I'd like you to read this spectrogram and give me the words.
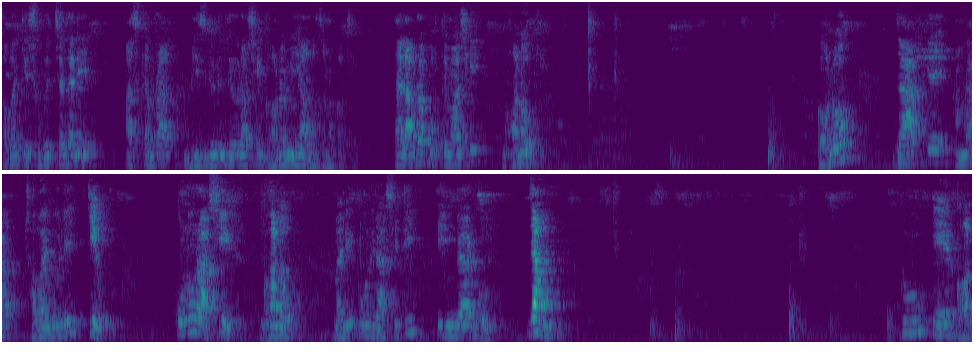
সবাইকে শুভেচ্ছা জানিয়ে আজকে আমরা বীজগণিতীয় রাশি ঘন নিয়ে আলোচনা করছি। তাহলে আমরা প্রথমে আসি ঘন কি? ঘন যাকে আমরা সবাই বলি কেউ। কোনো রাশির ঘন মানে ওই রাশিটি তিনবার গুণ। যেমন টু এর ঘন।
